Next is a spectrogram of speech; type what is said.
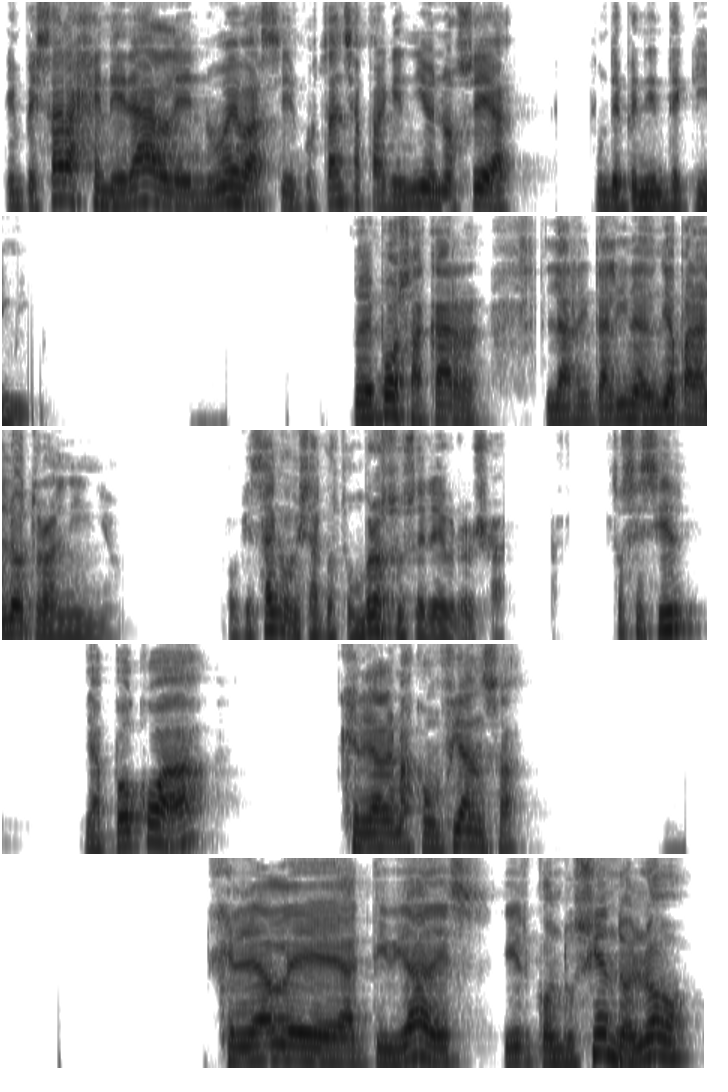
empezar a generarle nuevas circunstancias para que el niño no sea un dependiente químico. No le puedo sacar la ritalina de un día para el otro al niño, porque es algo que se acostumbró su cerebro ya. Entonces ir de a poco a generarle más confianza, generarle actividades, ir conduciéndolo,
